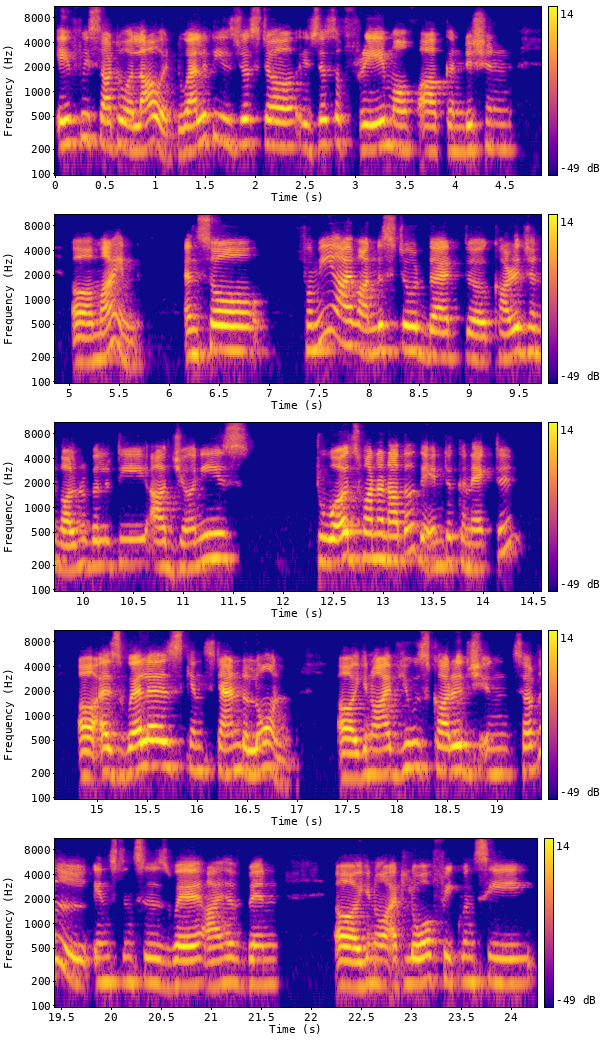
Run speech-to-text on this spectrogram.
if we start to allow it, duality is just a is just a frame of our conditioned uh, mind. And so, for me, I've understood that uh, courage and vulnerability are journeys towards one another. They're interconnected, uh, as well as can stand alone. Uh, you know, I've used courage in several instances where I have been, uh, you know, at lower frequency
